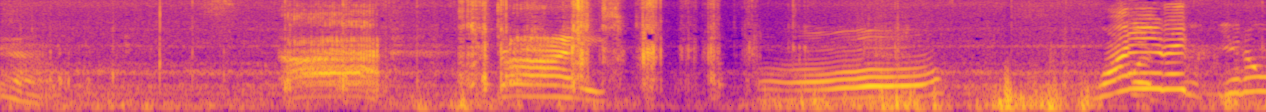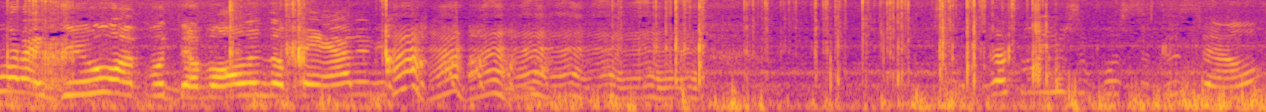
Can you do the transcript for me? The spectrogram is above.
Yeah. Ah! Die! Oh. Why are you. You know what I do? I put them all in the pan and That's what you're supposed to do, Sal.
